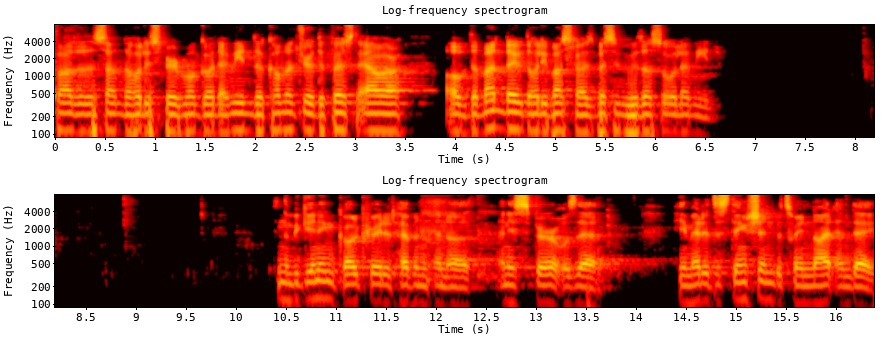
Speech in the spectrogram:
Father, the Son, the Holy Spirit, one God. I mean, the commentary of the first hour of the Monday of the Holy Pascha is blessed be with us all. Ameen. In the beginning, God created heaven and earth, and His Spirit was there. He made a distinction between night and day.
